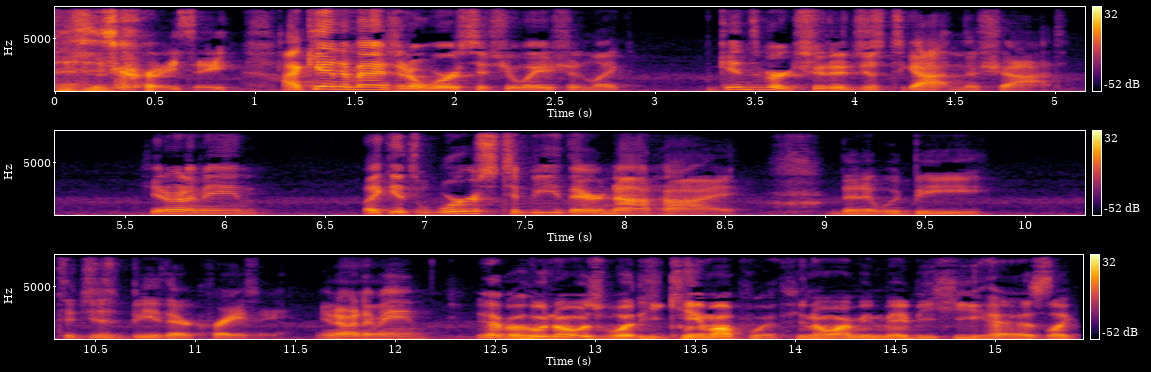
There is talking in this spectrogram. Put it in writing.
this is crazy. I can't imagine a worse situation. Like Ginsberg should have just gotten the shot. You know what I mean? Like it's worse to be there not high than it would be to just be there crazy. You know what I mean? Yeah, but who knows what he came up with? You know, I mean, maybe he has like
